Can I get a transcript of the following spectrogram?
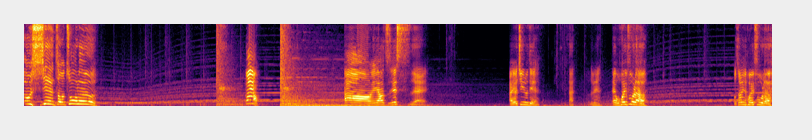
哦，谢，走错了。哇！好，要直接死哎！啊，有进入点，看我这边，哎，我恢复了，我终于恢复了。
